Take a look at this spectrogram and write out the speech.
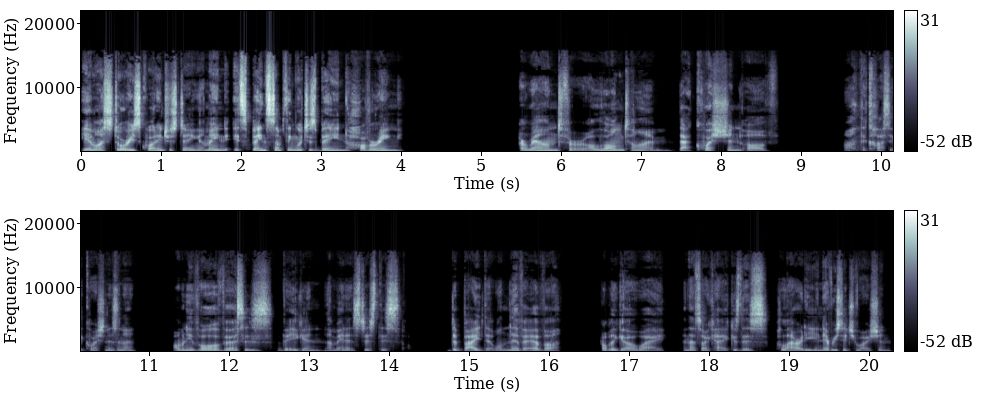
Yeah, my story is quite interesting. I mean, it's been something which has been hovering around for a long time. That question of, oh, the classic question, isn't it? omnivore versus vegan. I mean, it's just this debate that will never ever probably go away. And that's okay because there's polarity in every situation.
